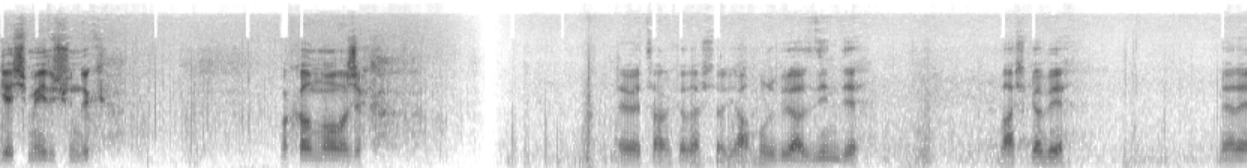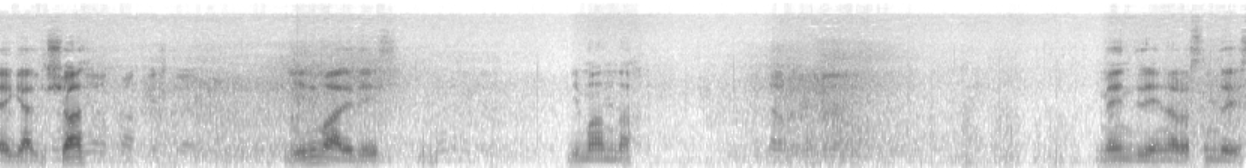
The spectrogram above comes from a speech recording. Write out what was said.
geçmeyi düşündük. Bakalım ne olacak. Evet arkadaşlar yağmur biraz dindi. Başka bir meraya geldik. Şu an yeni mahalledeyiz. Limanla Mendireğin arasındayız.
